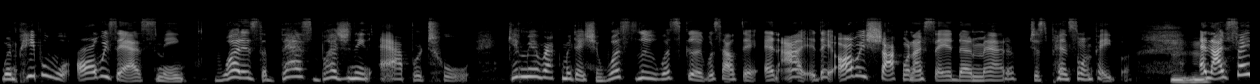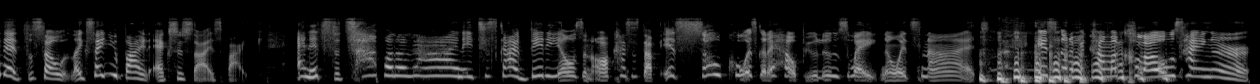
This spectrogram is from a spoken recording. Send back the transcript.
when people will always ask me, what is the best budgeting app or tool? Give me a recommendation. What's new? What's good? What's out there? And I they always shock when I say it doesn't matter, just pencil and paper. hmm And I say that so, like, say you buy an exercise bike and it's the top of the line. It just got videos and all kinds of stuff. It's so cool. It's going to help you lose weight. No, it's not. It's going to become a clothes hanger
